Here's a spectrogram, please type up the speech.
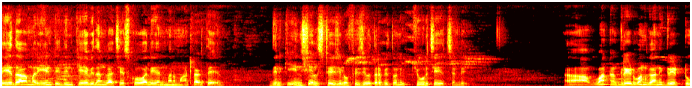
లేదా మరి ఏంటి దీనికి ఏ విధంగా చేసుకోవాలి అని మనం మాట్లాడితే దీనికి ఇనిషియల్ స్టేజ్లో ఫిజియోథెరపీతో క్యూర్ చేయొచ్చండి. వన్ గ్రేడ్ వన్ కానీ గ్రేడ్ టూ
